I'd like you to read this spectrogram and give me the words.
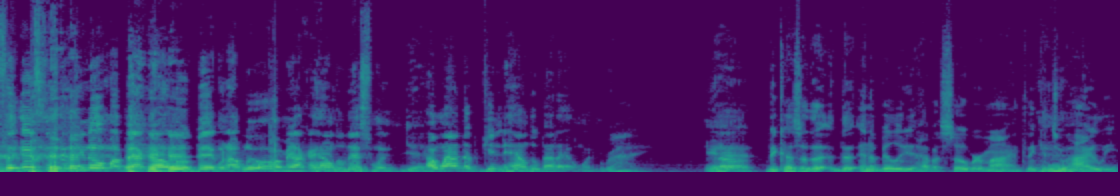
for instance, you know my background a little bit. When I was like, oh man, I can handle this one. Yeah. I wound up getting handled by that one. right. You yeah, know? because of the the inability to have a sober mind, thinking too Mm. highly.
